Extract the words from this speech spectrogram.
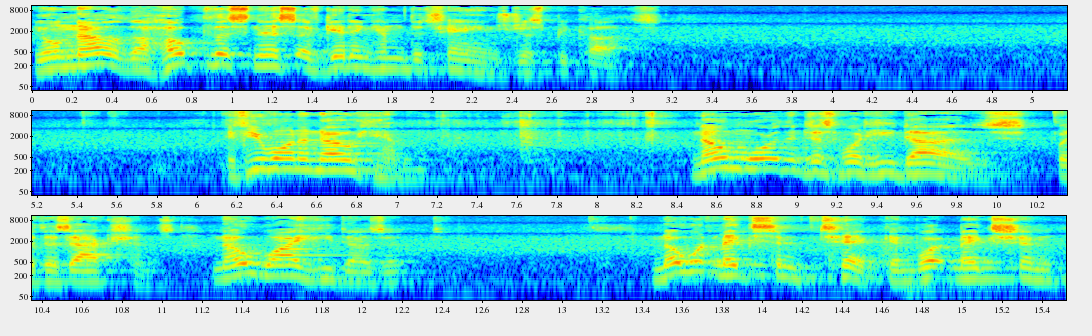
You'll know the hopelessness of getting him to change just because. If you want to know him, know more than just what he does with his actions. Know why he does it. Know what makes him tick and what makes him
